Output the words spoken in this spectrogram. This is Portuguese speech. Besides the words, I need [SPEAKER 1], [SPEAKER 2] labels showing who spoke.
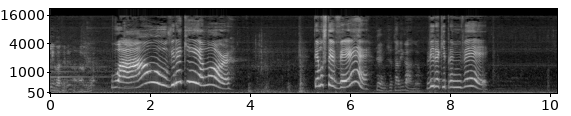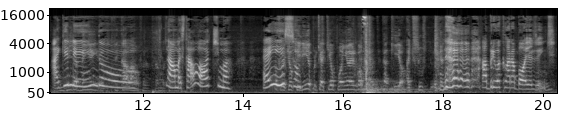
[SPEAKER 1] que ligou a TV? Não, ligou?
[SPEAKER 2] Uau! Vira aqui, amor. Temos TV?
[SPEAKER 3] Tem, já tá ligado.
[SPEAKER 2] Vira aqui pra mim ver. Ai, que lindo.
[SPEAKER 3] lá.
[SPEAKER 2] Não, mas tá ótima. É isso.
[SPEAKER 3] eu queria, porque aqui eu ponho a ergométrica aqui, ó. Ai, que susto.
[SPEAKER 2] Abriu a clarabóia, gente.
